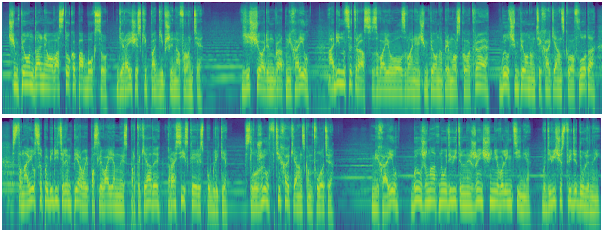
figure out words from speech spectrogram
– чемпион Дальнего Востока по боксу, героически погибший на фронте. Еще один брат Михаил 11 раз завоевывал звание чемпиона Приморского края, был чемпионом Тихоокеанского флота, становился победителем первой послевоенной спартакиады Российской Республики, служил в Тихоокеанском флоте. Михаил был женат на удивительной женщине Валентине в девичестве Дедулиной.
